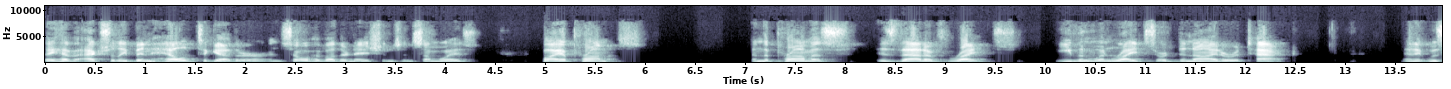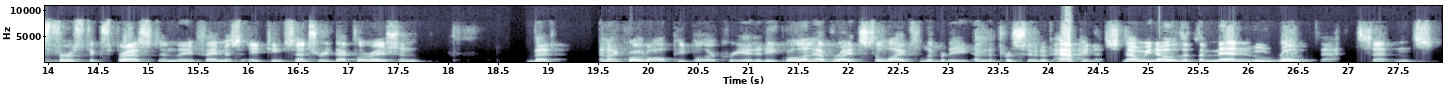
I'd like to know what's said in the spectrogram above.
they have actually been held together, and so have other nations in some ways, by a promise. And the promise is that of rights, even when rights are denied or attacked. And it was first expressed in the famous 18th century declaration that and I quote, all people are created equal and have rights to life, liberty, and the pursuit of happiness. Now, we know that the men who wrote that sentence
